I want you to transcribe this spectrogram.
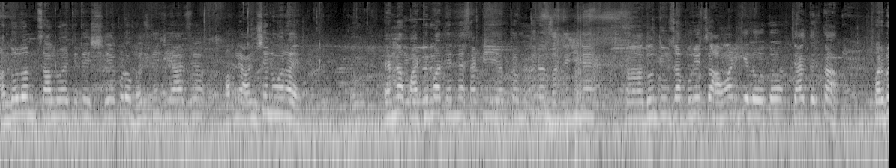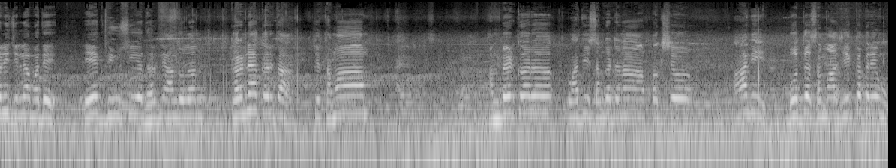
आंदोलन चालू आहे. तिथे शेकडो भंतीजी आज आपल्या अंशांवर आहे त्यांना पाठिंबा देण्यासाठी आमच्या मुतीराम भंतीजीने दोन दिवसापूर्वीच आव्हान केलं होतं. त्याकरिता परभणी जिल्ह्यामध्ये एक दिवसीय धरणे आंदोलन करण्याकरिता जे तमाम आंबेडकरवादी संघटना पक्ष आणि बौद्ध समाज एकत्र येऊन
